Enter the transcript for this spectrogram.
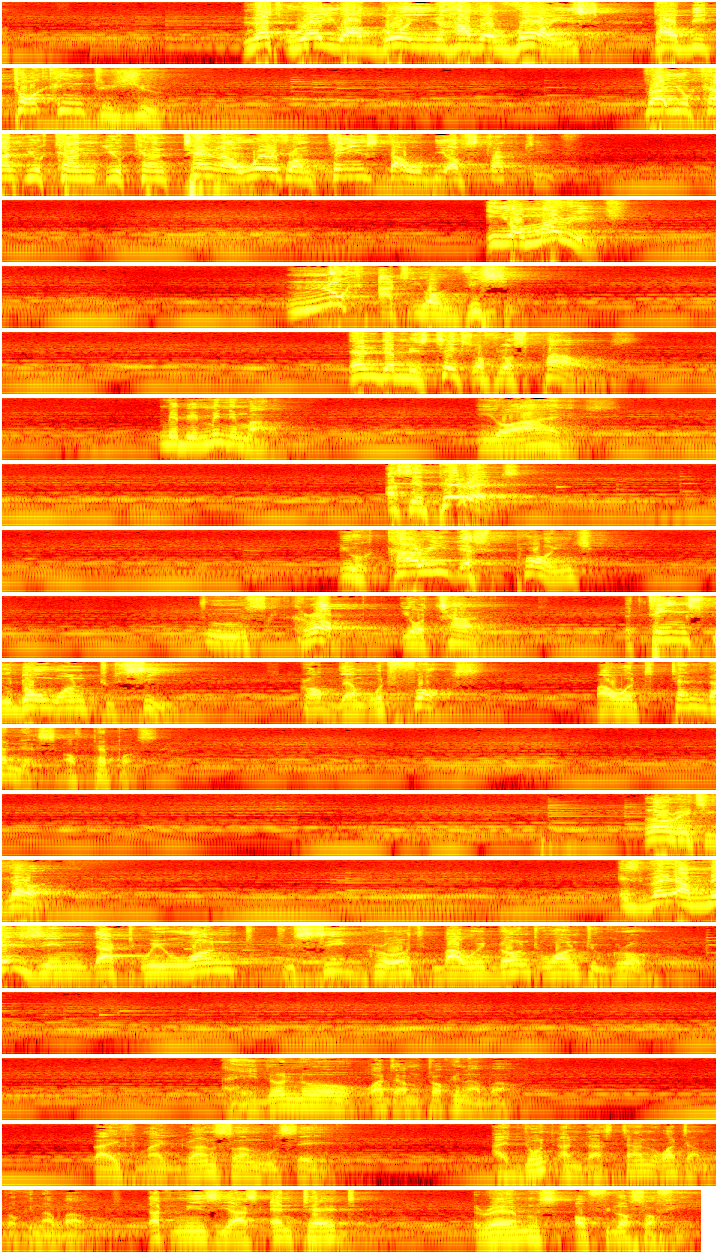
Let where you are going have a voice that will be talking to you. That you can you can you can turn away from things that will be obstructive. In your marriage, look at your vision. Then the mistakes of your spouse may be minimal in your eyes. As a parent, you carry the sponge to scrub your child. The things you don't want to see crop them with force, but with tenderness of purpose. Glory to God. It's very amazing that we want to see growth, but we don't want to grow. I don't know what I'm talking about. Like my grandson will say, I don't understand what I'm talking about. That means he has entered realms of philosophy.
